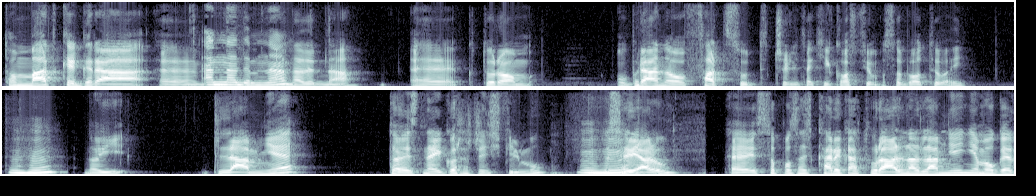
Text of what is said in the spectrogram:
Tą matkę gra e, Anna Dymna, Anna Dymna e, którą ubrano w fatsuit, czyli taki kostium osoby otyłej. Mhm. No i dla mnie to jest najgorsza część filmu, mhm. serialu. E, jest to postać karykaturalna dla mnie. Nie mogę,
